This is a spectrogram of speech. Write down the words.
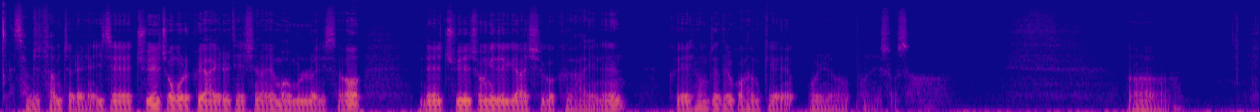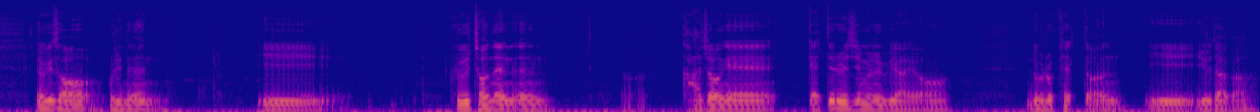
33절에 이제 주의 종으로 그 아이를 대신하여 머물러 있어 내 주의 종이 되게 하시고 그 아이는 그의 형제들과 함께 올려 보내소서. 어, 여기서 우리는 이 그 전에는 어, 가정의 깨뜨려짐을 위하여 노력했던 이 유다가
